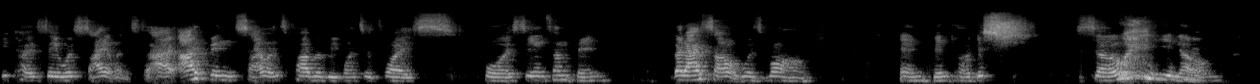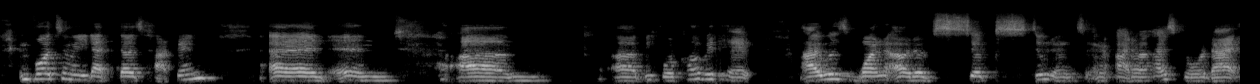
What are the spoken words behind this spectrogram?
because they were silenced. I, I've been silenced probably once or twice for seeing something, but I saw it was wrong and been told to shh. So, you know, unfortunately that does happen. And, and um, uh, before COVID hit, I was one out of six students in, at our high school that,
